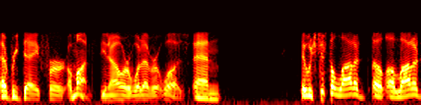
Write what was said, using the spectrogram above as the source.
every day for a month, you know, or whatever it was, and it was just a lot of a, a lot of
